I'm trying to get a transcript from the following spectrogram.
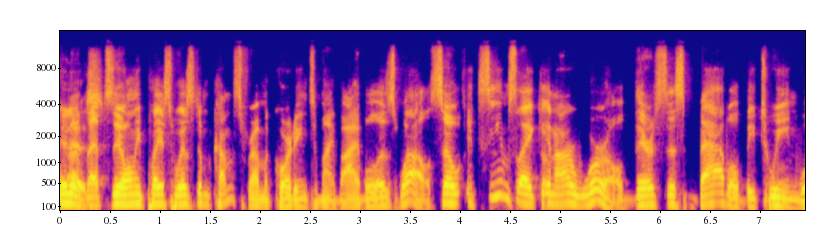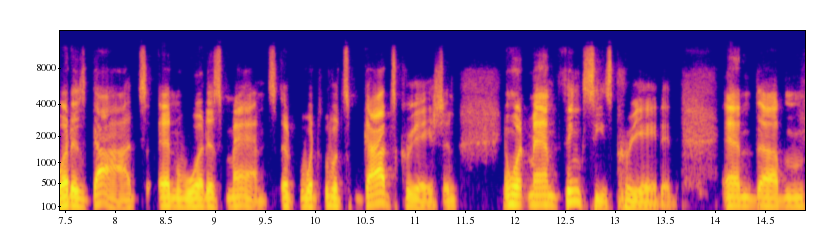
It uh, is. That's the only place wisdom comes from, according to my Bible as well. So it seems like in our world, there's this battle between what is God's and what is man's, uh, what, what's God's creation and what man thinks he's created. And um,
